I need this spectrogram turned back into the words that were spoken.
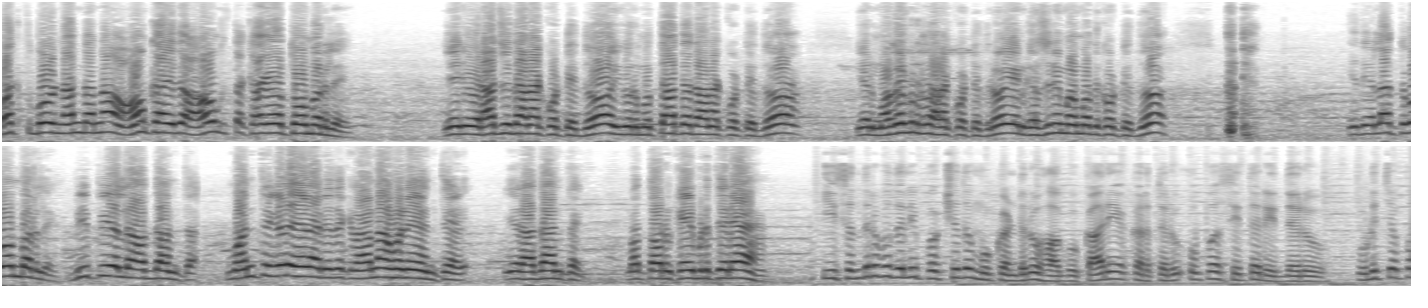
ವಕ್ತ್ ಬೋರ್ಡ್ ನಂದನ್ನು ಅವ್ನ ಕಾಯ್ದ ಅವ್ನು ಕಾಗದ ತೊಗೊಂಬರ್ಲಿ. ಏನು ಇವ್ರು ರಾಜ್ಯ ಕೊಟ್ಟಿದ್ದು, ಇವ್ರ ಮುತ್ತಾತ ದಾನ ಕೊಟ್ಟಿದ್ದು, ಏನು ಮೊಘಲರು ದಾನ ಕೊಟ್ಟಿದ್ರು, ಏನು ಗಜನಿ ಮೊಹಮ್ಮದ್ ಕೊಟ್ಟಿದ್ದು ಇದೆಲ್ಲ ತಗೊಂಬರ್ಲಿ. ಬಿ ಪಿ ಎಲ್ ಅಂತ ಮಂತ್ರಿಗಳೇ ಹೇಳಾರ ಇದಕ್ಕೆ ನಾನಾ ಹೊಣೆ ಅಂತೇಳಿ ಈ ಅಂತ ಮತ್ತೆ ಅವ್ರು ಕೈ ಬಿಡ್ತೀರಾ? ಈ ಸಂದರ್ಭದಲ್ಲಿ ಪಕ್ಷದ ಮುಖಂಡರು ಹಾಗೂ ಕಾರ್ಯಕರ್ತರು ಉಪಸ್ಥಿತರಿದ್ದರು. Uduchappa,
